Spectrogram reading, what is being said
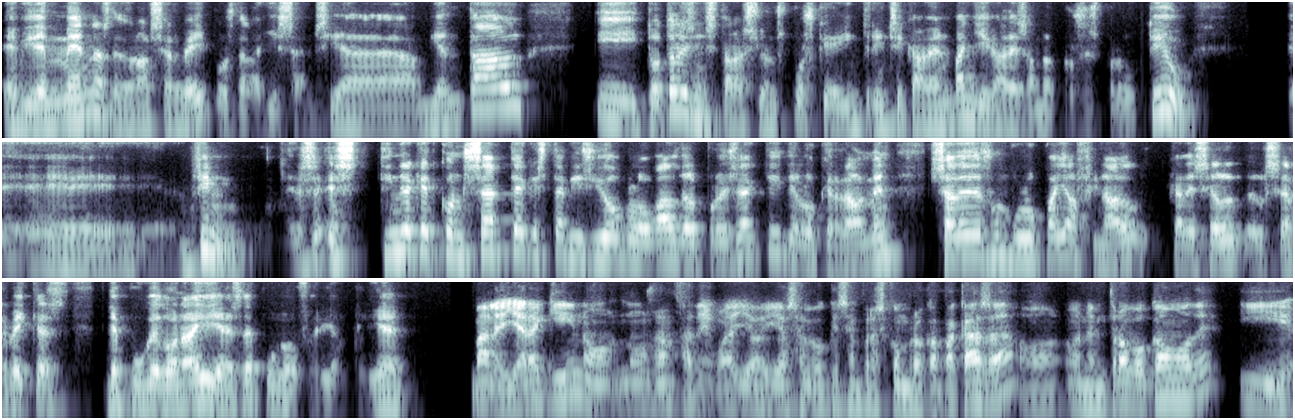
evidentment has de donar el servei doncs, de la llicència ambiental i totes les instal·lacions doncs, que intrínsecament van lligades amb el procés productiu. Eh, en fi, és, és tindre aquest concepte, aquesta visió global del projecte i de lo que realment s'ha de desenvolupar i al final que ha de ser el, el servei que has de poder donar i has de poder oferir al client. Vale, i ara aquí no, no us enfadeu, eh? jo ja sabeu que sempre es compro cap a casa, on, on em trobo còmode, i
